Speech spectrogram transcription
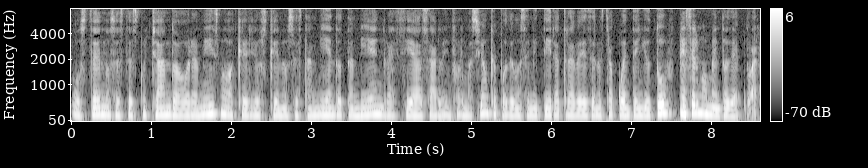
usted nos está escuchando ahora mismo, aquellos que nos están viendo también, gracias a la información que podemos emitir a través de nuestra cuenta en YouTube. Es el momento de actuar.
